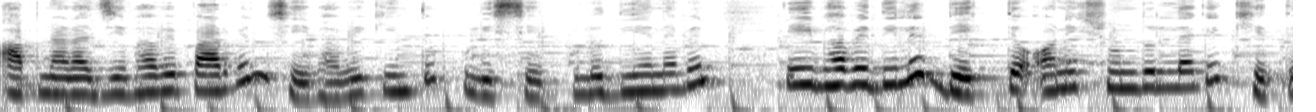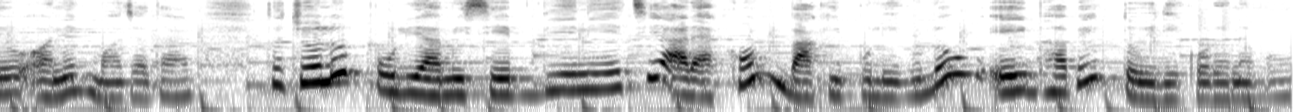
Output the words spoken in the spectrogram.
আপনারা যেভাবে পারবেন সেইভাবে কিন্তু পুলিশ শেপগুলো দিয়ে নেবেন। এইভাবে দিলে দেখতে অনেক সুন্দর লাগে, খেতেও অনেক মজাদার। তো চলুন, পুলি আমি শেপ দিয়ে নিয়েছি। আর এখন বাকি পুলিগুলো এইভাবেই তৈরি করে নেব।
